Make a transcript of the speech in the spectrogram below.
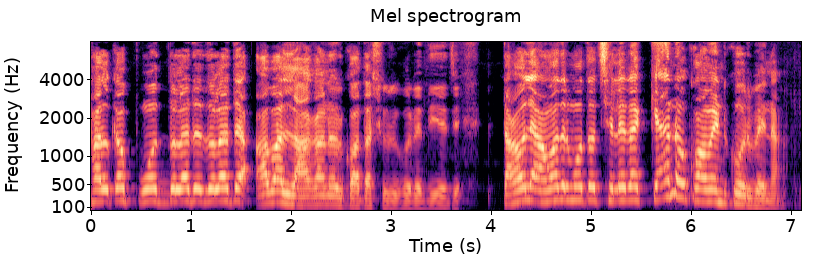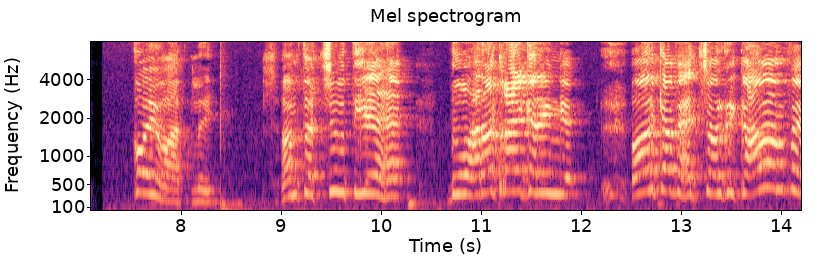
হালকা পোঁত দোলাতে দোলাতে আবার লাগানোর কথা শুরু করে দিয়েছে তাহলে আমাদের মতো ছেলেরা কেন কমেন্ট করবে না कोई बात नहीं हम तो चूतिए हैं दोबारा ट्राई करेंगे और क्या भैंस चोर के काम है हम पे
